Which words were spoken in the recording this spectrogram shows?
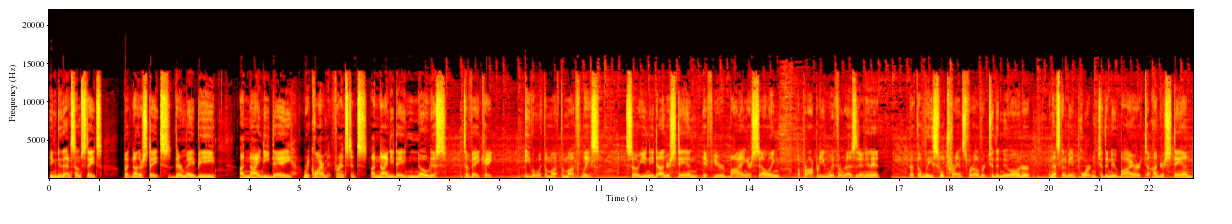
You can do that in some states, but in other states, there may be a 90 day requirement, for instance, a 90 day notice to vacate, even with a month to month lease. So you need to understand if you're buying or selling a property with a resident in it, that the lease will transfer over to the new owner, and that's going to be important to the new buyer to understand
